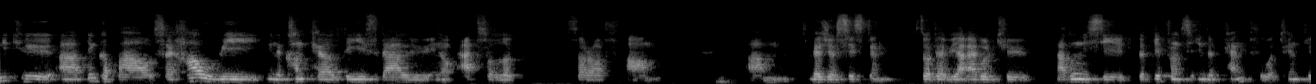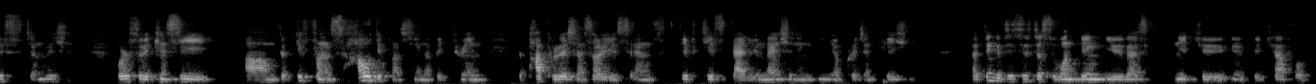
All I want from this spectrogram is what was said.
need to uh, think about say, how we you know, compare these value, you know, absolute sort of um, um, measure system so that we are able to not only see the difference in the 10th or 20th generation, also we can see um, the difference, how difference, you know, between the population 30s and 50s that you mentioned in, in your presentation. I think this is just one thing you guys need to you know, be careful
